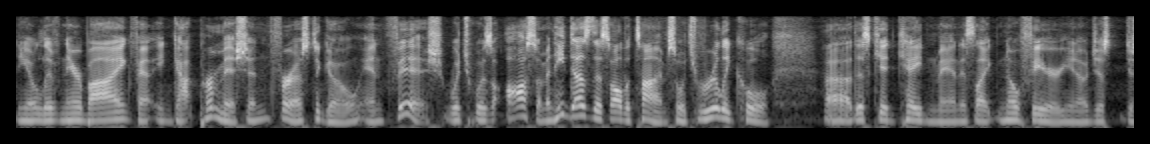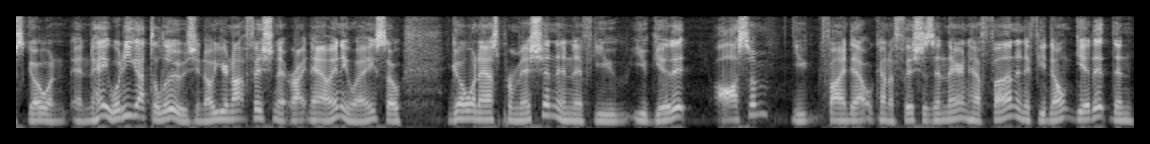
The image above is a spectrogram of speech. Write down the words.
you know, lived nearby. Found, he got permission for us to go and fish, which was awesome. And he does this all the time, so it's really cool. Uh, this kid Caden, man, is like no fear, you know, just just go and, and hey, what do you got to lose? You know, you're not fishing it right now anyway, so go and ask permission, and if you you get it, awesome. You find out what kind of fish is in there and have fun, and if you don't get it, then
